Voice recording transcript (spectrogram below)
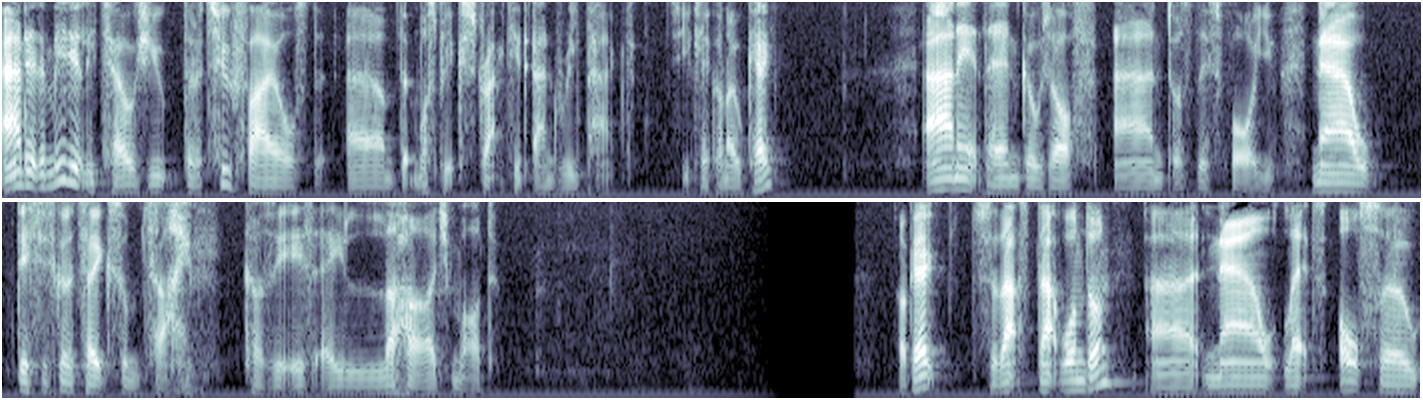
and it immediately tells you there are two files that, um, that must be extracted and repacked. So you click on OK, and it then goes off and does this for you. Now, this is going to take some time because it is a large mod. Okay, so that's that one done. Uh, now let's also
